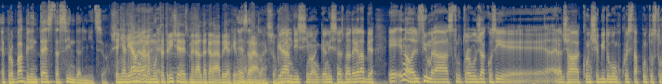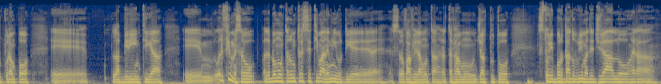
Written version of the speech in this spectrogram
è probabile in testa sin dall'inizio. Segnaliamo no, che la montatrice è Esmeralda Calabria, che è una esatto. brava, insomma. Grandissima, grandissima Esmeralda Calabria. E, e, no, il film era strutturato già così, era già concepito con questa appunto struttura un po' eh, labirintica. E, il film è stato, l'abbiamo montato in tre settimane, quindi vuol dire che è stato facile da montare. In realtà avevamo già tutto storyboardato prima di girarlo, era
